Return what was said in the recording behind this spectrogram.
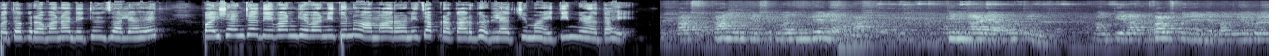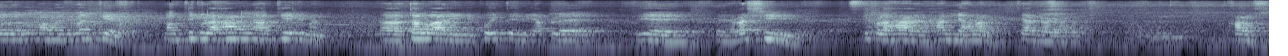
पथक रवाना देखील झाले आहेत. पैशांच्या देवाणघेवाणीतून हा मारहाणीचा प्रकार घडल्याची माहिती मिळत आहे. तीन गाड्या होती. मग तिला कळत नेले मग वेगळं रुमामध्ये बंद केलं. मग तिकडं हारणार केली मग तलवारीने कोयतेने आपलं हे रस्सीने तिकडं हा हाणले आम्हाला. चार काळस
